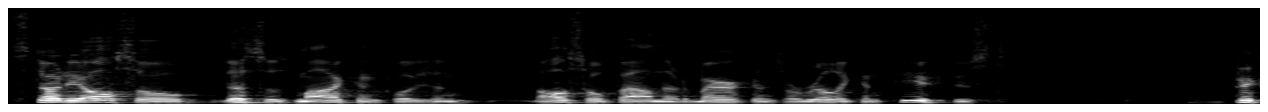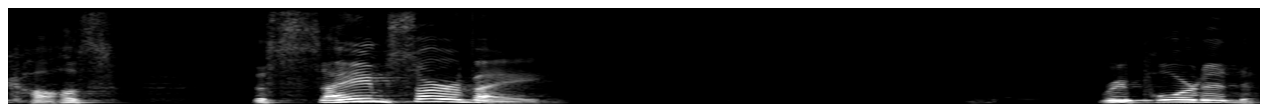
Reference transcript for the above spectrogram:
Study also, this is my conclusion, also found that Americans are really confused because the same survey reported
